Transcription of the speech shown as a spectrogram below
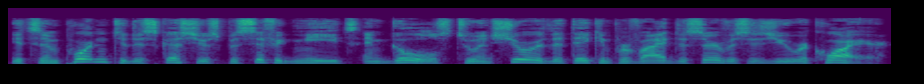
it's important to discuss your specific needs and goals to ensure that they can provide the services you require.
